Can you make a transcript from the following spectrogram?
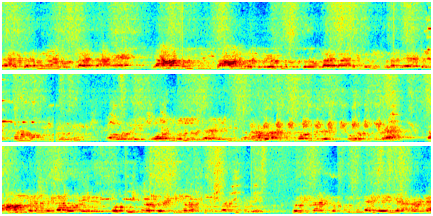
நல்ல திறமையானவர்களா இருக்காங்க. யார் வந்து காலங்களை பிரயோஜனப்படுத்துறவங்களா இருக்காங்கன்னு சொல்லி இவங்களை டெஸ்ட் பண்ணணும் அப்படின்னு சொல்லி ஒரு போட்டி வந்து வச்சாரு. எப்படின்னு சொன்னா ஒரு அஞ்சு கிலோமீட்டர் தூரத்துக்குள்ள நாலு இடங்கள்ல ஒரு பொக்கிக்கிற பெட்டியில வச்சு வச்சுட்டு சொல்லித்தர இந்த குறிப்பிட்ட ஏரியாக்கள்ல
